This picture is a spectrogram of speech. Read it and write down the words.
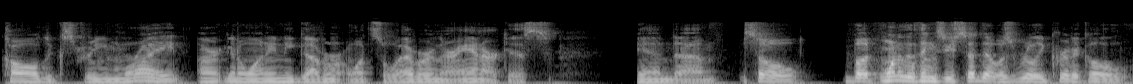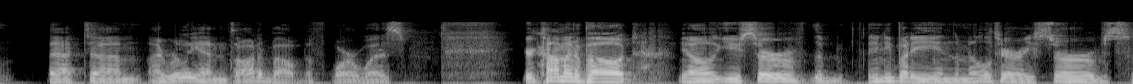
called extreme right aren't going to want any government whatsoever, and they're anarchists. And um, so but one of the things you said that was really critical that um, I really hadn't thought about before was your comment about you know you serve the anybody in the military serves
